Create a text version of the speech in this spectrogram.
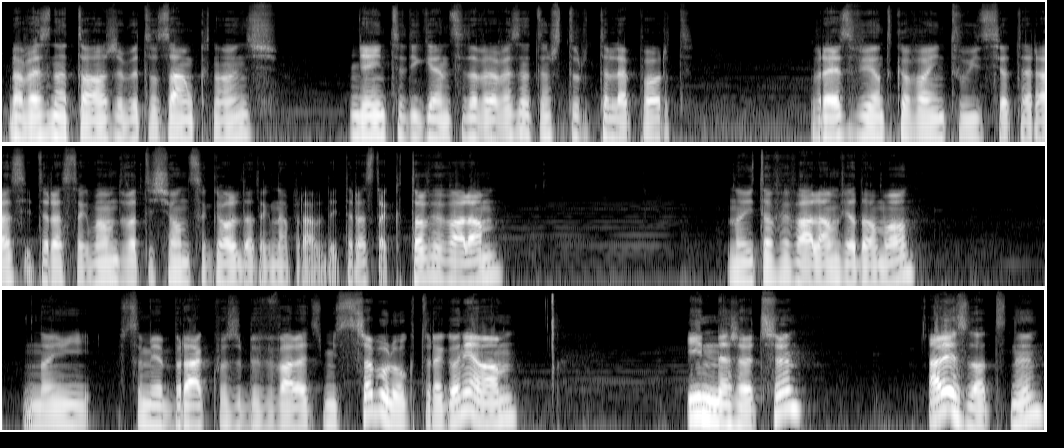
Dobra, wezmę to, żeby to zamknąć. Nie inteligencja. Dobra, wezmę ten sztur teleport. Dobra, jest wyjątkowa intuicja teraz. I teraz tak, mam 2000 golda tak naprawdę. I teraz tak, to wywalam. No i to wywalam, wiadomo. No i w sumie brakło, żeby wywalać mistrza bólu, którego nie mam. Inne rzeczy. Ale jest lotny.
